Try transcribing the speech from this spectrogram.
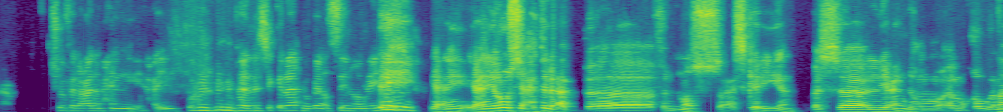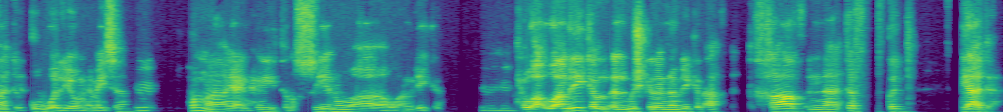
نعم. شوف العالم حي حيكون بهذا الشكل رايح ما بين الصين وأمريكا. إيه يعني يعني روسيا حتلعب آه، في النص عسكريا بس آه، اللي عندهم مقومات القوة اليوم يا ميسا هم يعني حقيقة الصين وأمريكا. وأمريكا المشكلة ان أمريكا الان تخاف أنها تفقد قيادة.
